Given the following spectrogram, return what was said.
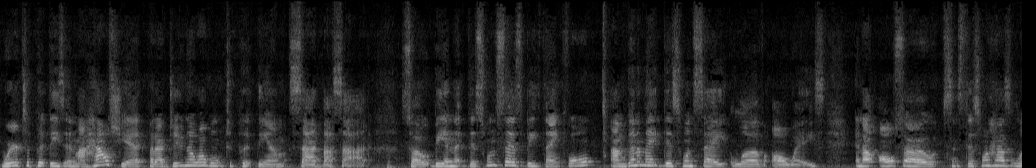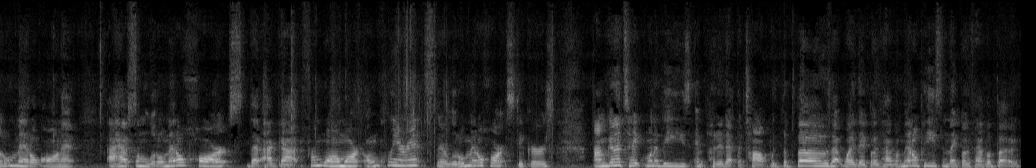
where to put these in my house yet, but I do know I want to put them side by side. So being that this one says be thankful, I'm going to make this one say love always. And I also, since this one has a little metal on it, I have some little metal hearts that I got from Walmart on clearance. They're little metal heart stickers. I'm going to take one of these and put it at the top with the bow. That way they both have a metal piece and they both have a bow.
